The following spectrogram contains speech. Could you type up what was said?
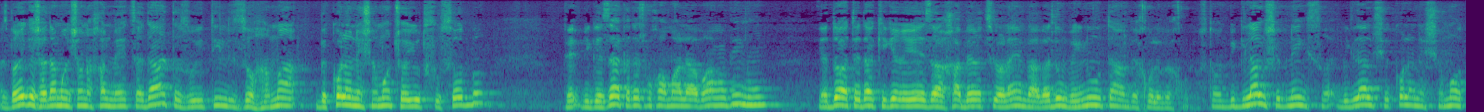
אז ברגע שהאדם הראשון אכל מעץ הדת, אז הוא הטיל זוהמה בכל הנשמות שהיו תפוסות בו, ובגלל זה הקדוש ברוך הוא אמר לאברהם אבינו, ידוע תדע כי גר יהיה זרעך בארץ לא להם ועבדום ועינו אותם וכולי וכולי. זאת אומרת, בגלל שבני ישראל, בגלל שכל הנשמות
